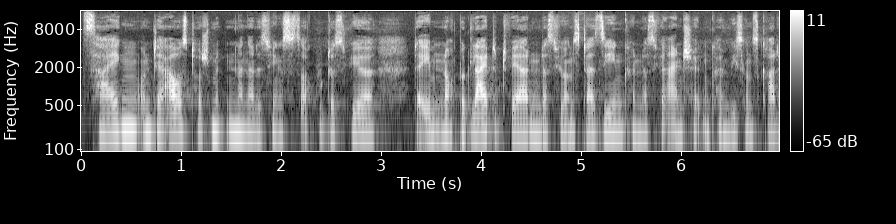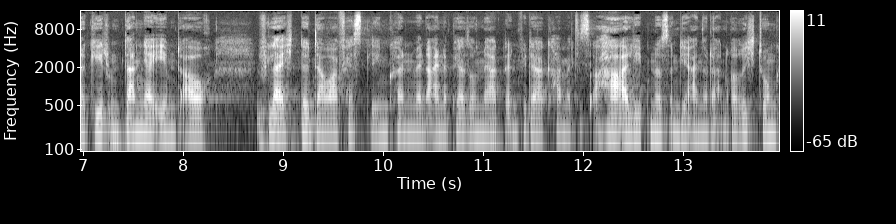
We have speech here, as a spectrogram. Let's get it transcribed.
zeigen und der Austausch miteinander. Deswegen ist es auch gut, dass wir da eben noch begleitet werden, dass wir uns da sehen können, dass wir einchecken können, wie es uns gerade geht und dann ja eben auch vielleicht eine Dauer festlegen können, wenn eine Person merkt, entweder kam jetzt das Aha-Erlebnis in die eine oder andere Richtung,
